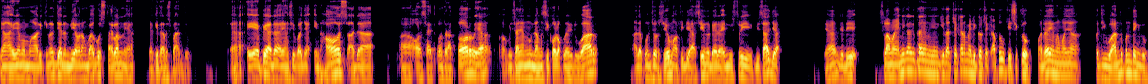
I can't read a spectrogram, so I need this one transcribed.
yang akhirnya mempengaruhi kinerja dan dia orang bagus Thailand ya, ya kita harus bantu. Ya, EEP ada yang sifatnya in-house, ada uh, outside kontraktor ya, misalnya ngundang psikolog dari luar, ada konsorsium afiliasi untuk daerah industri bisa aja. Ya, jadi selama ini kan kita yang, yang kita cek kan medical check up tuh fisik tuh, padahal yang namanya kejiwaan tuh penting tuh.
